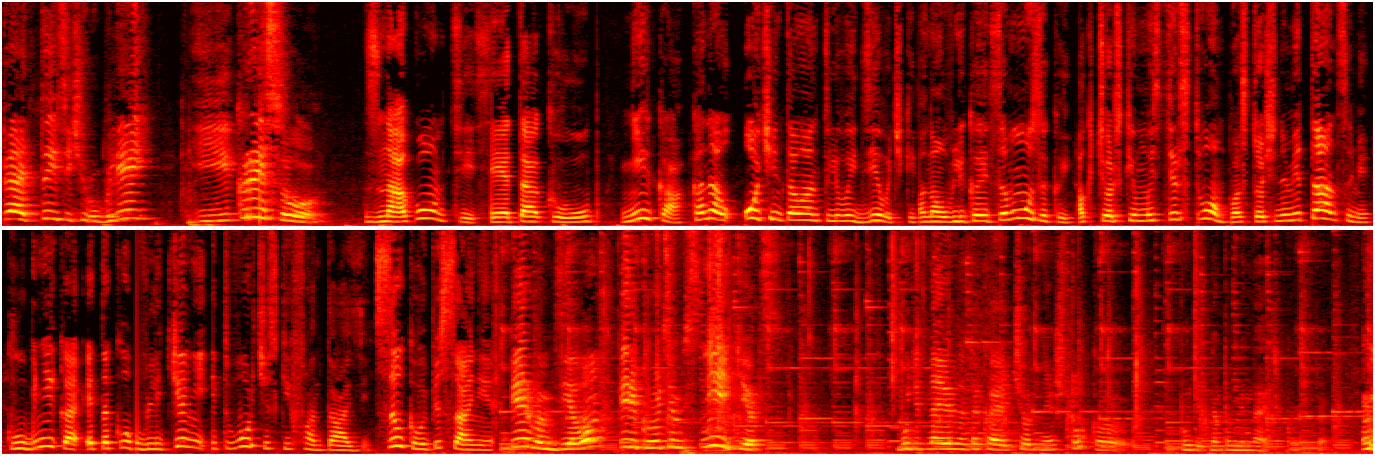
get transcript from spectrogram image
5000 рублей и крысу. Знакомьтесь, это клуб Ника, канал очень талантливой девочки. Она увлекается музыкой, актерским мастерством, восточными танцами. Клуб Ника – это клуб увлечений и творческих фантазий. Ссылка в описании. Первым делом перекрутим сникерс. Будет, наверное, такая черная штука, будет напоминать кое-что.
